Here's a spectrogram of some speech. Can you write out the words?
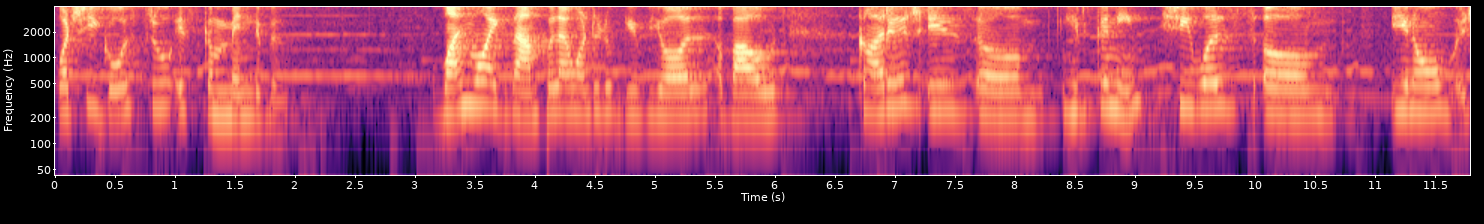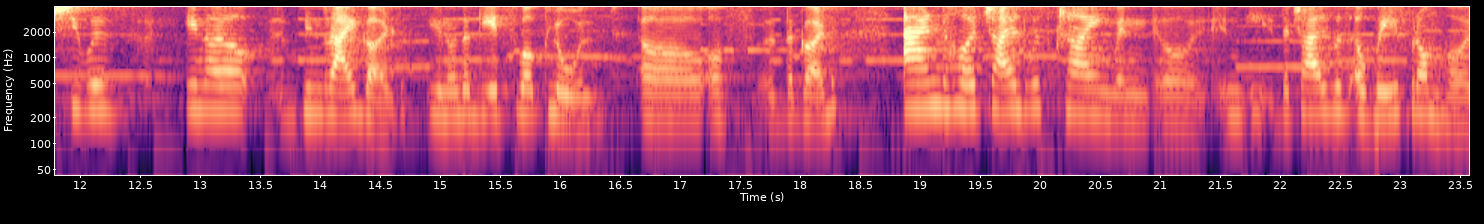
what she goes through is commendable one more example I wanted to give you all about courage is um, Hirkani. She was, um, you know, she was in a in Raigad. You know, the gates were closed uh, of the Gad, and her child was crying when uh, in, the child was away from her.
